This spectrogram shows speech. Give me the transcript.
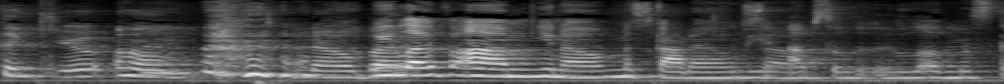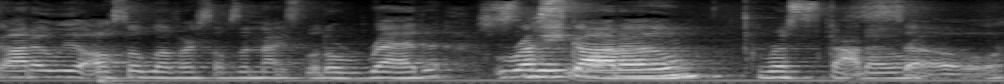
thank you. Um, no, we love um, you know, Moscato. We so absolutely love Moscato. We also love ourselves a nice little red Sweet Roscato. wine. Roscato. So,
